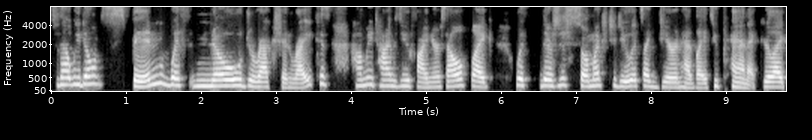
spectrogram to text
so that we don't spin with no direction right? Because how many times do you find yourself like with there's just so much to do it's like deer in headlights you panic you're like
